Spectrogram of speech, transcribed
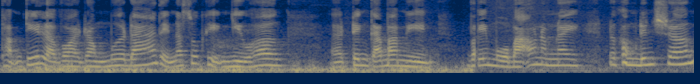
thậm chí là vòi rồng mưa đá thì nó xuất hiện nhiều hơn à, trên cả ba miền. Và cái mùa bão năm nay nó không đến sớm.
